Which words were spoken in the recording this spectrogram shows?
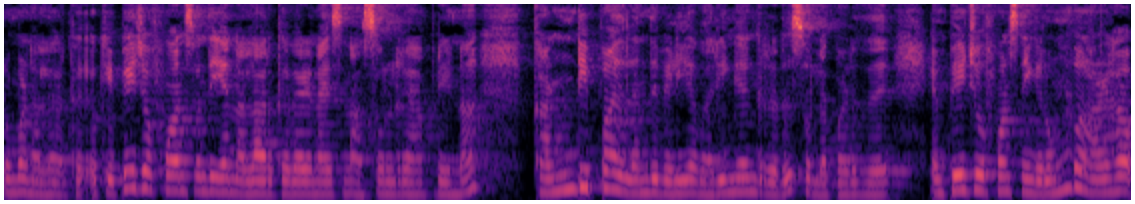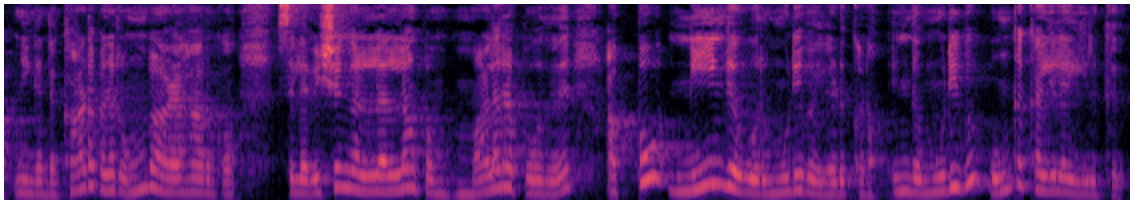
ரொம்ப நல்லாயிருக்கு. ஓகே பேஜ் ஆஃப் ஒன்ஸ் வந்து ஏன் நல்லாயிருக்கு? வெரி நைஸ் நான் சொல்கிறேன் அப்படின்னா கண்டிப்பாக இதுலேருந்து வெளியே வரீங்கிறது சொல்லப்படுது. என் பேஜ் ஆஃப் வான்ஸ் நீங்கள் ரொம்ப அழகாக நீங்கள் இந்த கார்டை பார்த்தா ரொம்ப அழகாக இருக்கும். சில விஷயங்கள்லாம் இப்போ மலர போகுது அப்போது நீங்கள் ஒரு முடிவை எடுக்கணும். இந்த முடிவு உங்கள் கையில் இருக்குது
